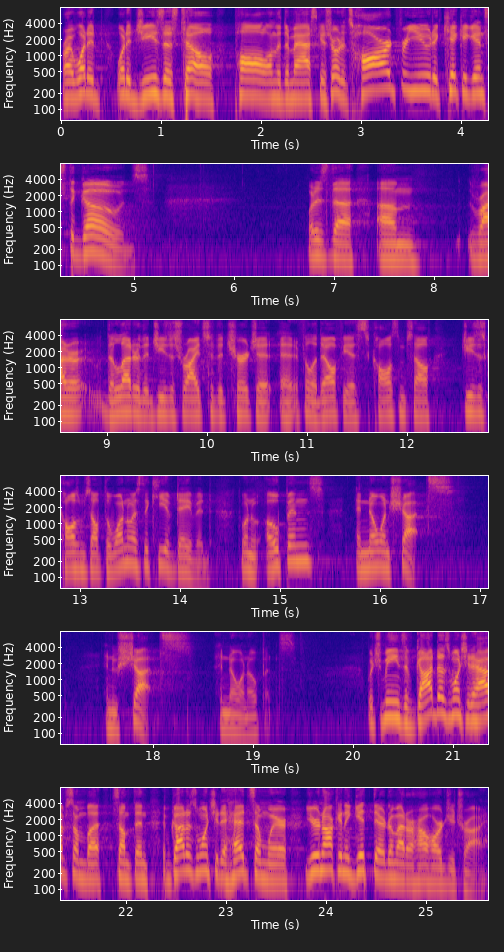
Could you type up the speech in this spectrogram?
Right? What did, what did Jesus tell Paul on the Damascus Road? It's hard for you to kick against the goads. What is the, um, writer, the letter that Jesus writes to the church at, at Philadelphia calls himself, Jesus calls himself the one who has the key of David, the one who opens and no one shuts, and who shuts and no one opens which means if God doesn't want you to have somebody, something, if God doesn't want you to head somewhere, you're not going to get there no matter how hard you try.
